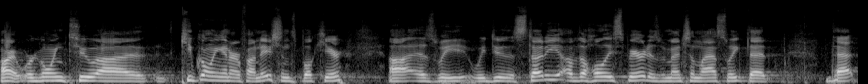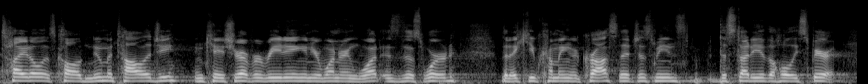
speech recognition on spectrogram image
All right, we're going to uh, keep going in our foundations book here uh, as we, we do the study of the Holy Spirit. As we mentioned last week, that that title is called pneumatology. In case you're ever reading and you're wondering what is this word that I keep coming across, that just means the study of the Holy Spirit.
